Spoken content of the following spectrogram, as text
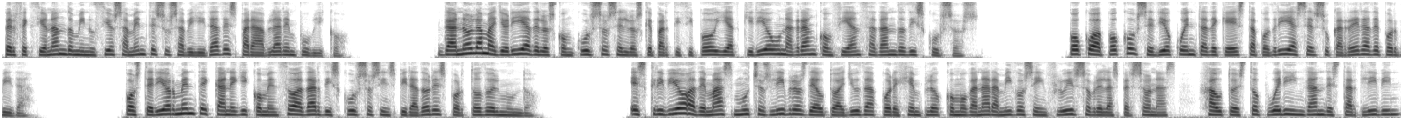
perfeccionando minuciosamente sus habilidades para hablar en público. Ganó la mayoría de los concursos en los que participó y adquirió una gran confianza dando discursos. Poco a poco se dio cuenta de que esta podría ser su carrera de por vida. Posteriormente Carnegie comenzó a dar discursos inspiradores por todo el mundo. Escribió además muchos libros de autoayuda, por ejemplo, Cómo ganar amigos e influir sobre las personas, How to Stop Worrying and Start Living,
